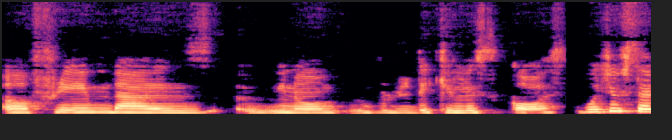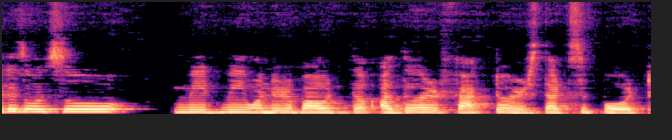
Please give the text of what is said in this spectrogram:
uh, framed as you know ridiculous cost. What you've said is also made me wonder about the other factors that support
